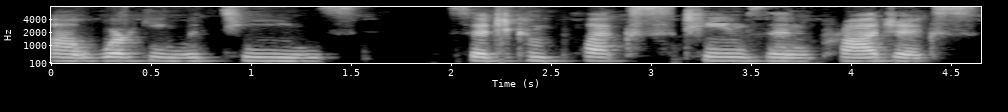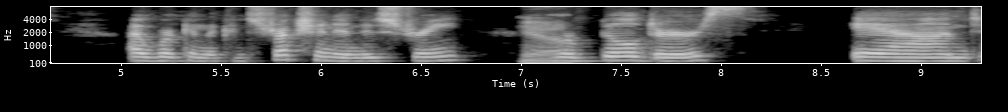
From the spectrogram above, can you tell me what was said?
uh, working with teams, such complex teams and projects I work in the construction industry. Yeah. We're builders, and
